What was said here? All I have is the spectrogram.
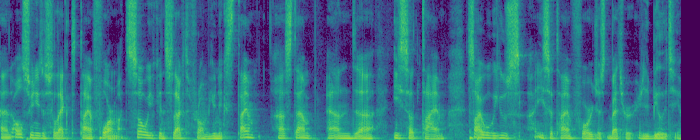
And also you need to select time format. So you can select from Unix time stamp and uh, time. So I will use ISO time for just better readability.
